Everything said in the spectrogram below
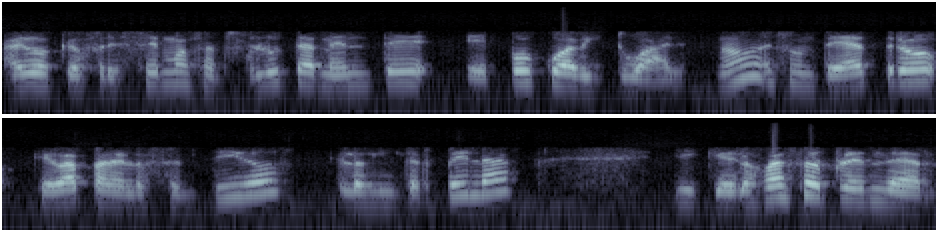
algo que ofrecemos absolutamente eh, poco habitual, ¿no? Es un teatro que va para los sentidos, que los interpela y que los va a sorprender.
